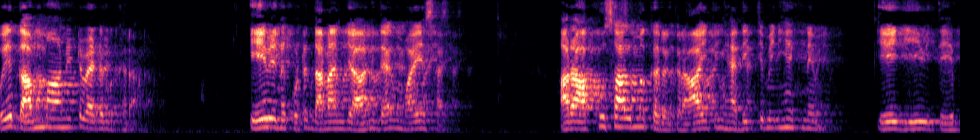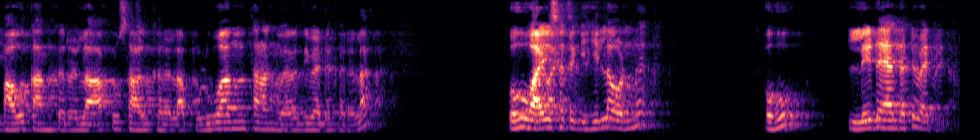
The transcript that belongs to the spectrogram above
ඔය ගම්මානට වැඩම කරා. ඒ වෙනකොට දනංජානි දැන් වයසයි. අර අකුසල්ම කර කර ආයිතින් හැදිච්ච මිනිහෙක් නෙමේ. ඒ ජීවිතයේ පවකං කරලා අකුසල් කරලා පුළුවන් තරන් වැරදි වැඩ කරලා ඔහු වයසට ගිහිල්ල ඔන්න ඔහු ලෙඩ ඇදට වැටිලා.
